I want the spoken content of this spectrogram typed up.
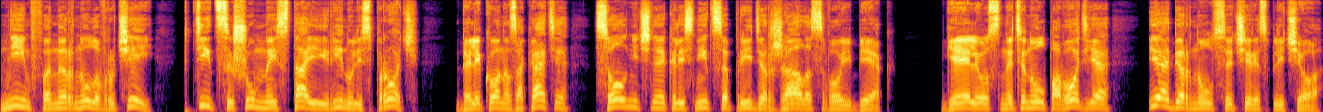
Нимфа нырнула в ручей, птицы шумной стаей ринулись прочь. Далеко на закате солнечная колесница придержала свой бег. Гелиус натянул поводья и обернулся через плечо.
